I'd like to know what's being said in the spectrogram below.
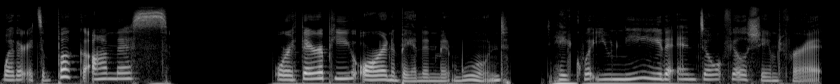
whether it's a book on this, or a therapy, or an abandonment wound. Take what you need and don't feel ashamed for it.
